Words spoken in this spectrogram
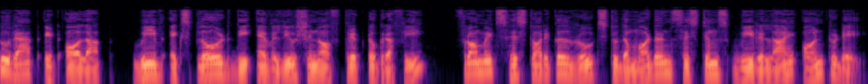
To wrap it all up, we've explored the evolution of cryptography, from its historical roots to the modern systems we rely on today.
